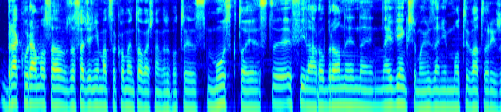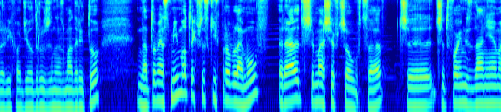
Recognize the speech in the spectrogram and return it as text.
Braku Ramosa w zasadzie nie ma co komentować nawet, bo to jest mózg, to jest y, filar obrony, największy moim zdaniem motywator, jeżeli chodzi o drużynę z Madrytu. Natomiast mimo tych wszystkich problemów, Real trzyma się w czołówce. Czy, czy Twoim zdaniem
